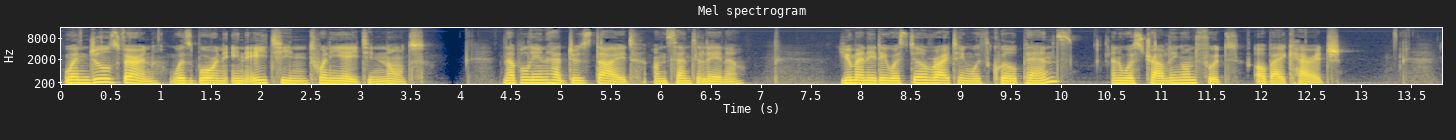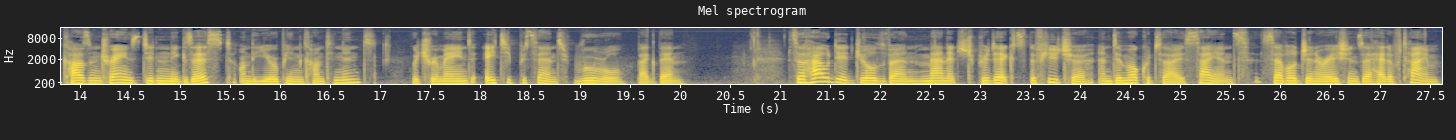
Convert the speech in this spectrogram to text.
When Jules Verne was born in 1828 in Nantes, Napoleon had just died on St. Helena. Humanity was still writing with quill pens and was traveling on foot or by carriage. Cars and trains didn't exist on the European continent, which remained 80% rural back then. So, how did Jules Verne manage to predict the future and democratize science several generations ahead of time?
